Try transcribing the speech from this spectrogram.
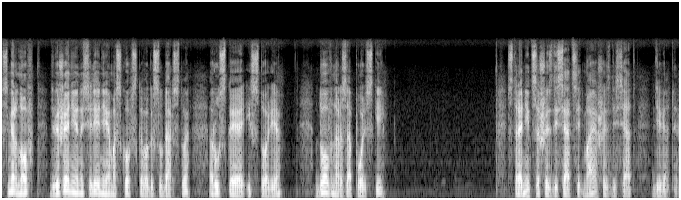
Смирнов. Движение населения Московского государства. Русская история. Довнар-Запольский. Страница 67-69.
